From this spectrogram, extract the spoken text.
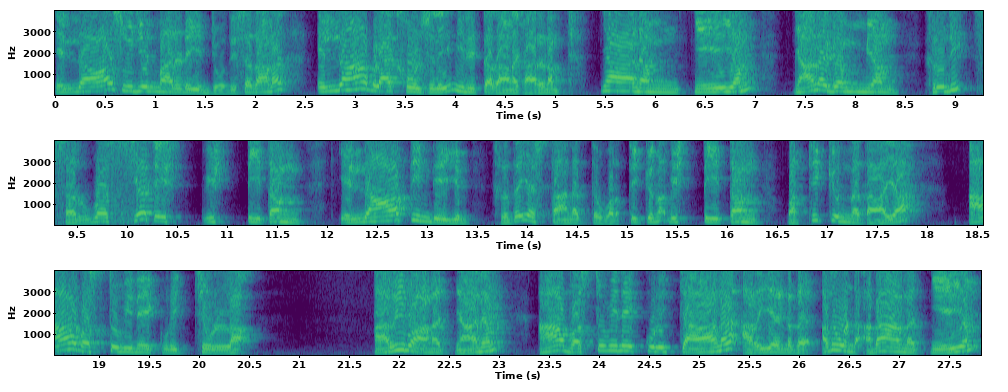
എല്ലാ സൂര്യന്മാരുടെയും ജ്യോതിഷതാണ്. എല്ലാ ബ്ലാക്ക് ഹോൾസിലെയും ഇരുട്ടതാണ് കാരണം. ജ്ഞാനം ജ്ഞേയം ജ്ഞാനഗമ്യം ഹൃദി സർവസ്യ വിഷ്ടിതം. എല്ലാത്തിന്റെയും ഹൃദയസ്ഥാനത്ത് വർത്തിക്കുന്ന വിഷ്ടിതം വർത്തിക്കുന്നതായ ആ വസ്തുവിനെ കുറിച്ചുള്ള അറിവാണ് ജ്ഞാനം. ആ വസ്തുവിനെ കുറിച്ചാണ് അറിയേണ്ടത്. അതുകൊണ്ട് അതാണ് ജ്ഞേയം.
